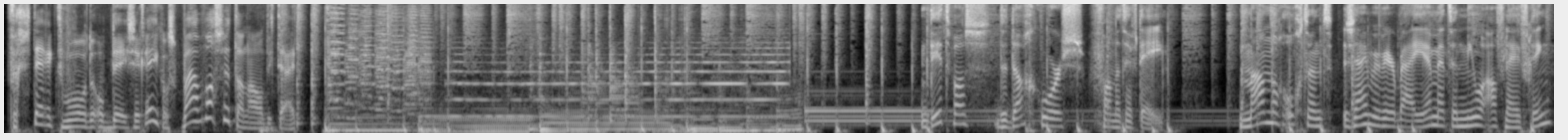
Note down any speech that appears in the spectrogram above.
versterkt worden op deze regels. Waar was het dan al die tijd? Dit was de dagkoers van het FD. Maandagochtend zijn we weer bij je met een nieuwe aflevering.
